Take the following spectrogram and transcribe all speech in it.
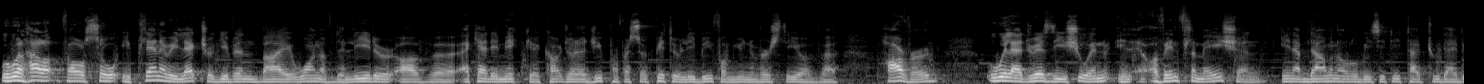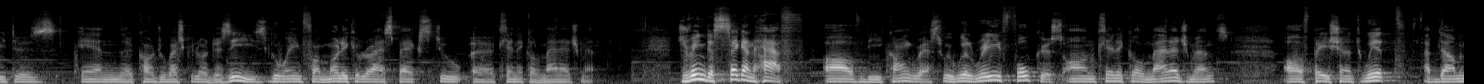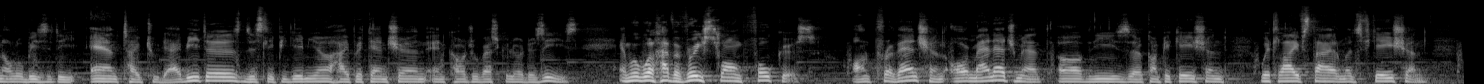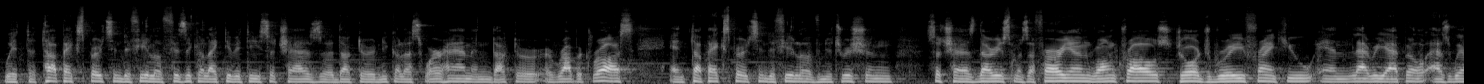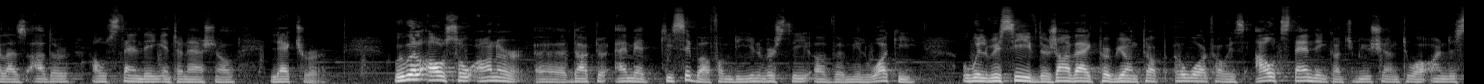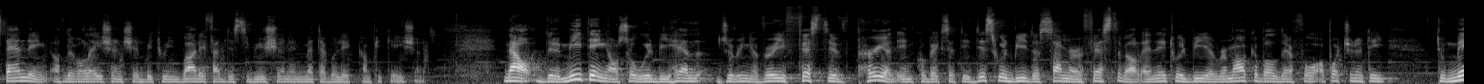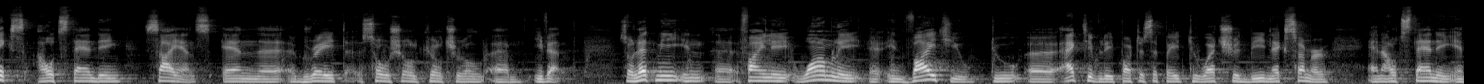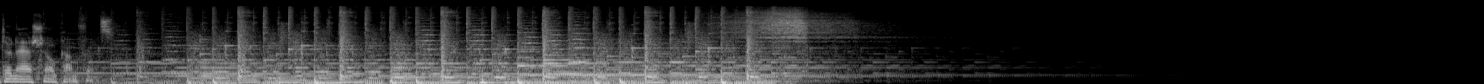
We will have also a plenary lecture given by one of the leader of uh, academic cardiology, Professor Peter Libby from University of uh, Harvard, who will address the issue in, in, of inflammation in abdominal obesity, type 2 diabetes, and uh, cardiovascular disease, going from molecular aspects to uh, clinical management. During the second half of the Congress, we will really focus on clinical management of patients with abdominal obesity and type 2 diabetes, dyslipidemia, hypertension, and cardiovascular disease. And we will have a very strong focus on prevention or management of these uh, complications with lifestyle modification with the top experts in the field of physical activity such as uh, Dr. Nicholas Wareham and Dr. Robert Ross and top experts in the field of nutrition such as Darius Mozaffarian, Ron Krauss, George Bray, Frank Hu, and Larry Appel, as well as other outstanding international lecturers. We will also honor uh, Dr. Ahmed Kissebah from the University of uh, Milwaukee, who will receive the Jean Vague Per Björntorp Award for his outstanding contribution to our understanding of the relationship between body fat distribution and metabolic complications. Now, the meeting also will be held during a very festive period in Quebec City. This will be the summer festival, and it will be a remarkable, therefore, opportunity to mix outstanding science and uh, a great social cultural um, event. So let me in, uh, finally warmly uh, invite you to uh, actively participate to what should be next summer an outstanding international conference.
